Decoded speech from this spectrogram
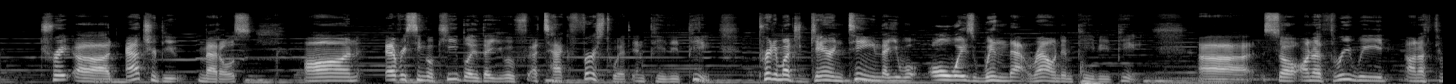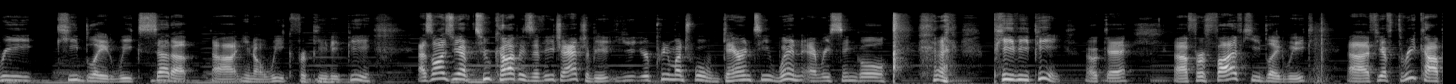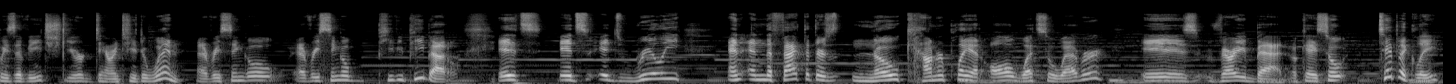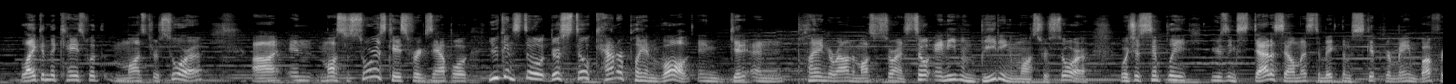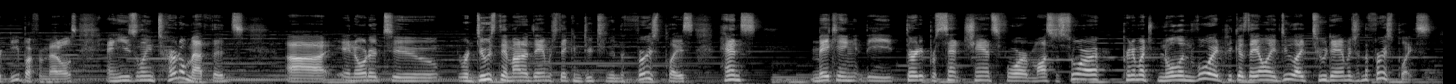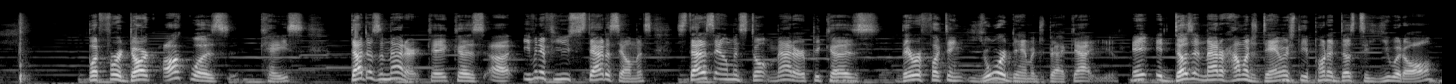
uh, attribute medals on every single Keyblade that you attack first with in PvP? Pretty much guaranteeing that you will always win that round in PvP. Uh, so on a three weed on a three Keyblade week setup, uh, you know, week for PvP, as long as you have two copies of each attribute, you, you pretty much will guarantee win every single PvP. Okay, uh, for five Keyblade week, uh, if you have three copies of each, you're guaranteed to win every single every single PvP battle. It's it's it's really and and the fact that there's no counterplay at all whatsoever is very bad. Okay, so typically, like in the case with Monster Sora, uh, in Monster Sora's case, for example, you can still there's still counterplay involved in getting and playing around the Monster Sora and still and even beating Monster Sora, which is simply using status ailments to make them skip your main buff or debuffer medals and using turtle methods uh, in order to reduce the amount of damage they can do to you in the first place, hence making the 30% chance for Monster Sora pretty much null and void because they only do like 2 damage in the first place. But for Dark Aqua's case, that doesn't matter, okay? Because uh, even if you use status ailments, status ailments don't matter because they're reflecting your damage back at you. It, it doesn't matter how much damage the opponent does to you at all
